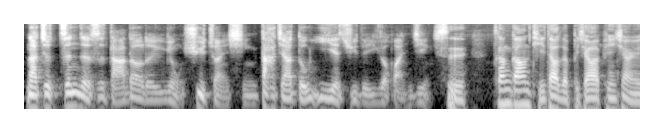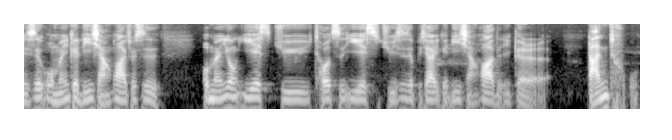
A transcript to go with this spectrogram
那就真的是达到了永续转型，大家都 ESG 的一个环境。是刚刚提到的比较偏向于是我们一个理想化，就是我们用 ESG 投资 ESG，这是比较一个理想化的一个蓝图。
